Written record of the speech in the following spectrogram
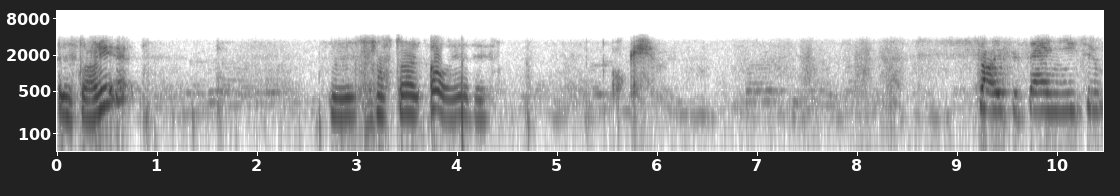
Is it started? Mm, it's not started. Oh, yeah, it is. Okay. Sorry for saying YouTube,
